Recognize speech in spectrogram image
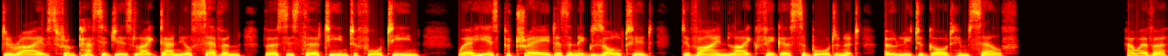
derives from passages like Daniel 7, verses 13 to 14, where he is portrayed as an exalted, divine like figure subordinate only to God himself. However,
